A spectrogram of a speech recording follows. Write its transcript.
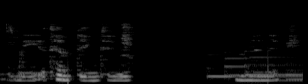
This is me attempting to mimic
